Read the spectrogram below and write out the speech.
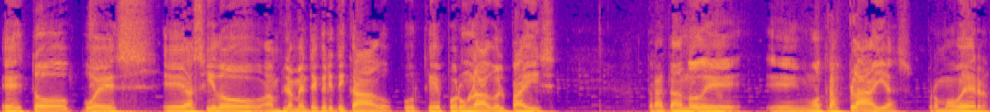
Esto, pues, eh, ha sido ampliamente criticado porque, por un lado, el país tratando de, en otras playas, promover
